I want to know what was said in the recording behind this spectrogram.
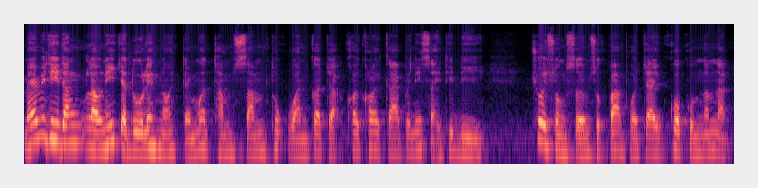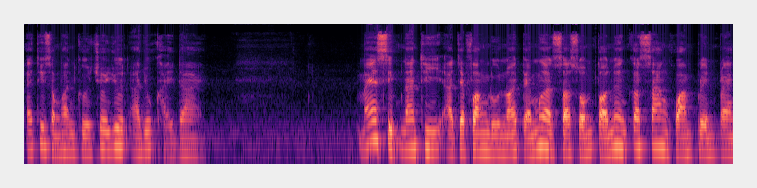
แม้วิธีดังเหล่านี้จะดูเล็กน้อย แต่เมื่อทำซ้ำทุกวันก็จะค่อยๆ กลายเป็นนิสัยที่ดี ช่วยส่งเสริมสุขภาพหัวใจควบคุมน้ำหนัก และที่สำคัญคือช่วยยืดอายุไขได้ แม้ 10 นาทีอาจจะฟังดูน้อยแต่เมื่อสะสมต่อเนื่องก็สร้างความเปลี่ยนแปลง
